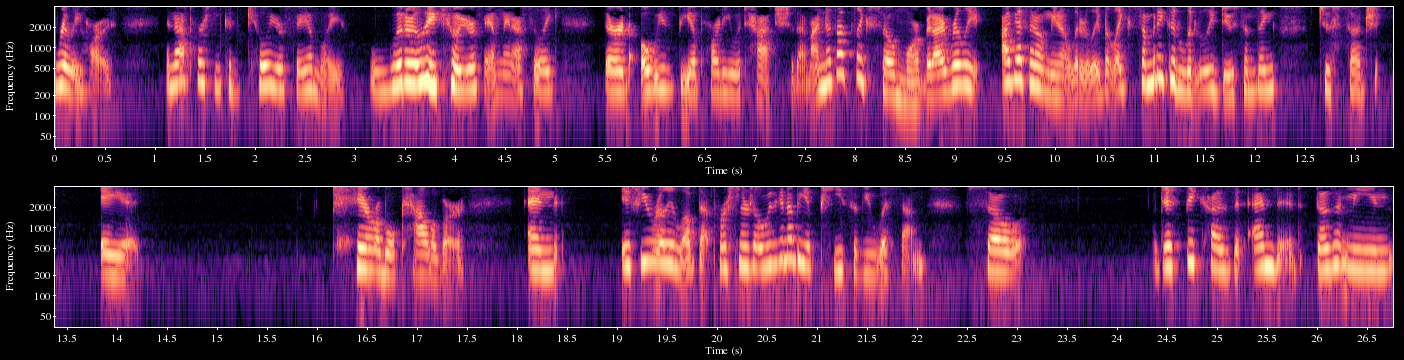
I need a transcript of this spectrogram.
really hard. And that person could kill your family, literally kill your family, and I feel like there would always be a part of you attached to them. I know that's like so morbid. I really, I guess I don't mean it literally, but like somebody could literally do something to such a terrible caliber. And if you really love that person, there's always going to be a piece of you with them. So just because it ended doesn't mean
